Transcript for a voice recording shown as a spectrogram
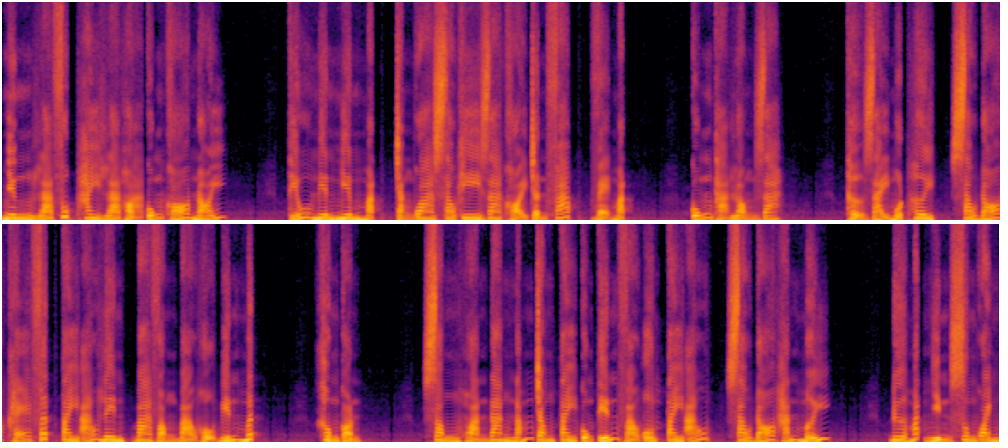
nhưng là phúc hay là họ cũng khó nói. Thiếu niên nghiêm mặt, chẳng qua sau khi ra khỏi trận pháp, vẻ mặt cũng thả lòng ra. Thở dài một hơi, sau đó khẽ phất tay áo lên, ba vòng bảo hộ biến mất. Không còn. Song hoàn đang nắm trong tay cũng tiến vào ốm tay áo. Sau đó hắn mới đưa mắt nhìn xung quanh.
